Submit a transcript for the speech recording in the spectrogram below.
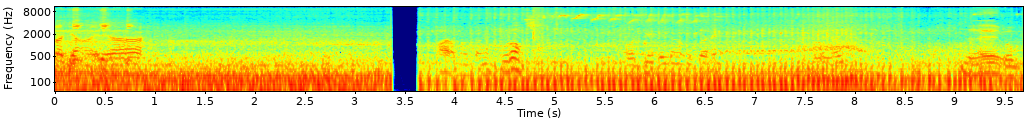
તો જ્યાં હેડ્યા. આ તમે પૂરો. જય બાબુ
